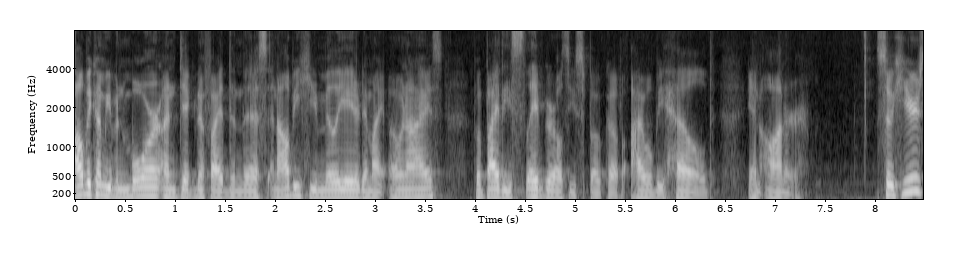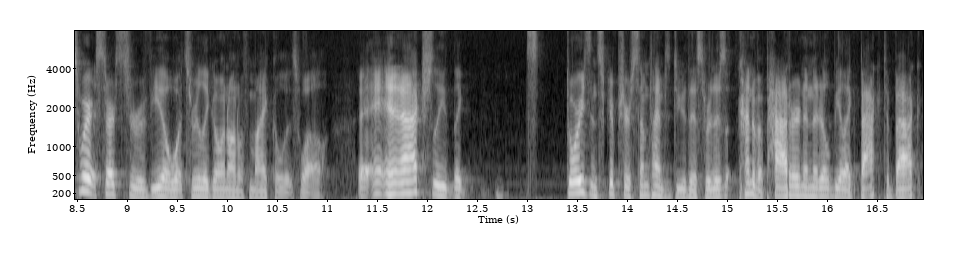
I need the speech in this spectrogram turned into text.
I'll become even more undignified than this, and I'll be humiliated in my own eyes, but by these slave girls you spoke of, I will be held in honor. So here's where it starts to reveal what's really going on with Michael as well. And, and actually, like, stories in scripture sometimes do this where there's kind of a pattern and there'll be like back to back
